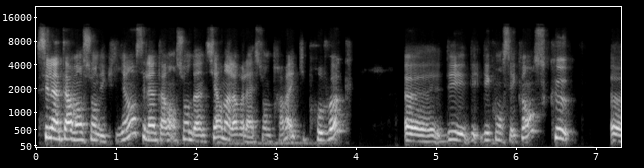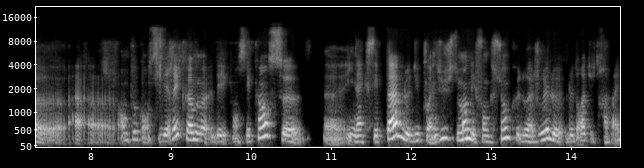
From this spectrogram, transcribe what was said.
C'est l'intervention des clients, c'est l'intervention d'un tiers dans la relation de travail qui provoque des, conséquences que on peut considérer comme des conséquences inacceptables du point de vue justement des fonctions que doit jouer le, droit du travail.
